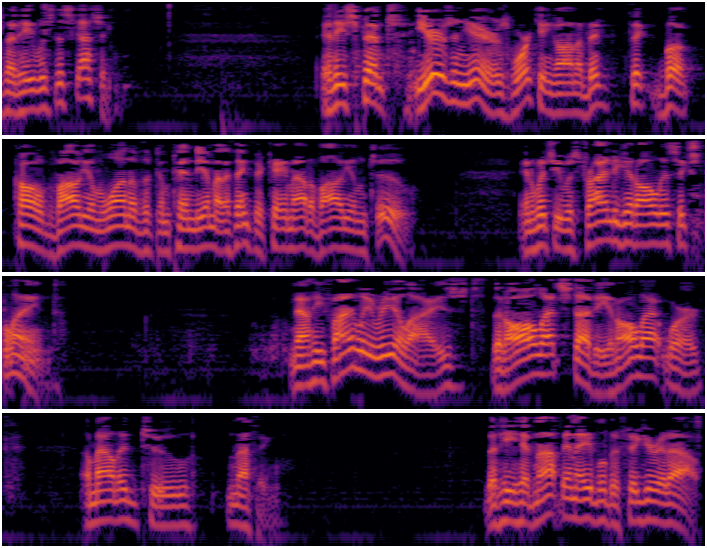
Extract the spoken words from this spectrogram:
that he was discussing. And he spent years and years working on a big thick book called Volume 1 of the Compendium, and I think there came out a Volume 2, in which he was trying to get all this explained. Now, he finally realized that all that study and all that work amounted to nothing. That he had not been able to figure it out.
